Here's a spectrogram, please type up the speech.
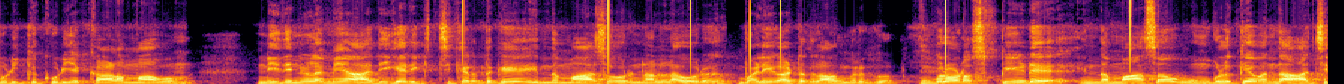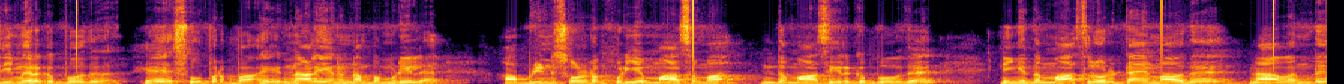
முடிக்கக்கூடிய காலமாகவும் நிதி நிலைமையை அதிகரிச்சுக்கிறதுக்கு இந்த மாதம் ஒரு நல்ல ஒரு வழிகாட்டுதலாகவும் இருக்கும் உங்களோட ஸ்பீடு இந்த மாதம் உங்களுக்கே வந்து ஆச்சரியமாக இருக்க போகுது. ஏ சூப்பர்ப்பா என்னாலே என்னை நம்ப முடியல. அப்படின்னு சொல்கிறக்கூடிய மாதமாக இந்த மாதம் இருக்க போகுது. நீங்கள் இந்த மாதத்தில் ஒரு டைம் ஆகுது நான் வந்து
